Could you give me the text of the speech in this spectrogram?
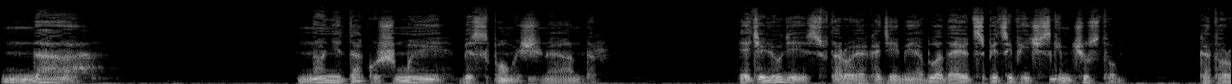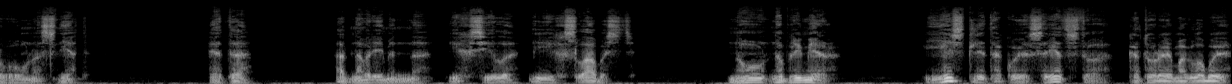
Да. Но не так уж мы беспомощны, Антер. Эти люди из Второй Академии обладают специфическим чувством, которого у нас нет. Это одновременно их сила и их слабость. Ну, например, есть ли такое средство, которое могло бы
